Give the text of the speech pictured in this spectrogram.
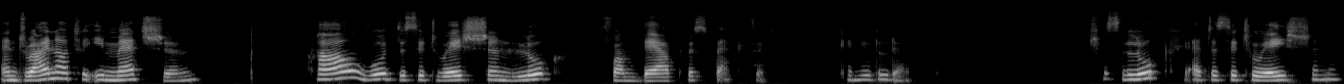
and try now to imagine how would the situation look from their perspective. Can you do that? Just look at the situation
